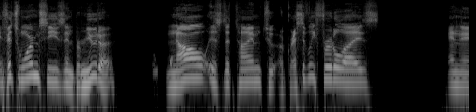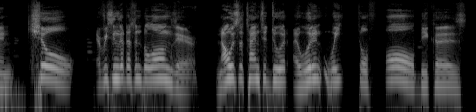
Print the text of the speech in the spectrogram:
if it's warm season, Bermuda, now is the time to aggressively fertilize and then kill everything that doesn't belong there. Now is the time to do it. I wouldn't wait till fall because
